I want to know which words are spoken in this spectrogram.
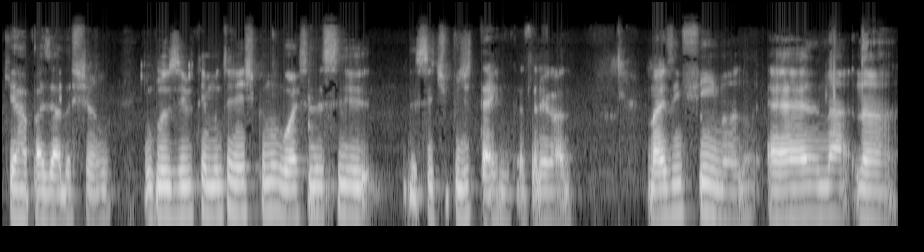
que a rapaziada chama. Inclusive, tem muita gente que não gosta desse, desse tipo de técnica, tá ligado? Mas, enfim, mano, é na, na,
